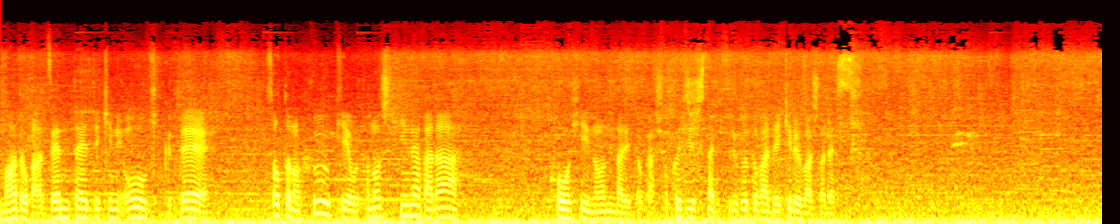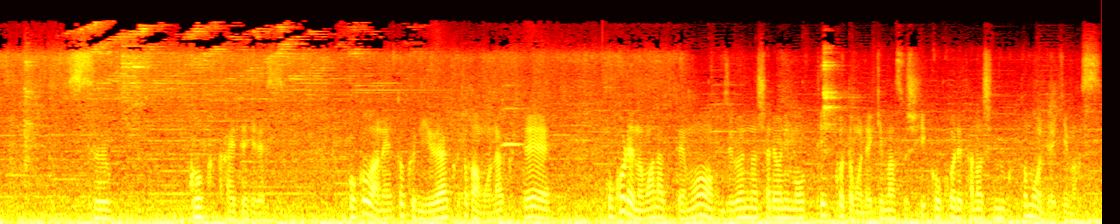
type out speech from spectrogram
窓が全体的に大きくて外の風景を楽しみながらコーヒー飲んだりとか食事したりすることができる場所です。ごく快適です。ここはね特に予約とかもなくてここで飲まなくても自分の車両に持っていくこともできますしここで楽しむこともできます。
